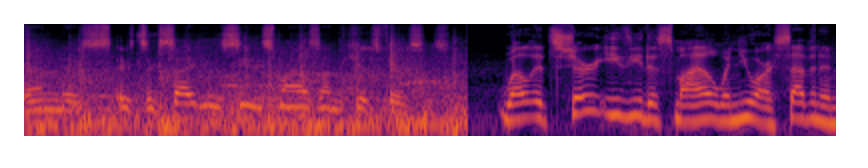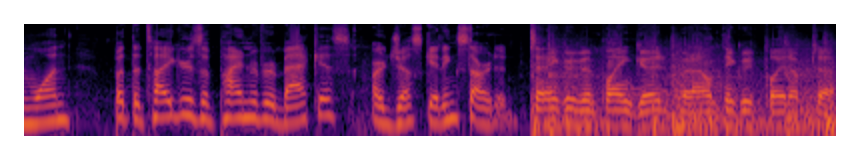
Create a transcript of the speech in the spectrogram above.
and it's, it's exciting to see the smiles on the kids' faces. Well, it's sure easy to smile when you are 7 and 1, but the Tigers of Pine River Backus are just getting started. I think we've been playing good, but I don't think we've played up to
